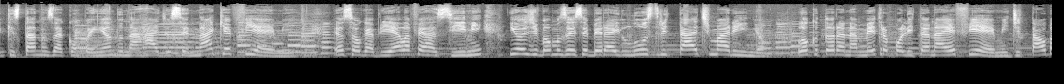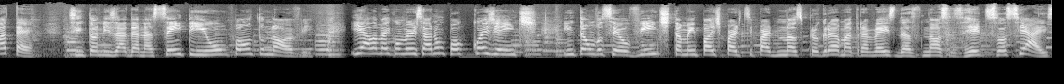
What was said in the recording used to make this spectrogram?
que está nos acompanhando na Rádio Senac FM. Eu sou Gabriela Ferracini e hoje vamos receber a ilustre Tati Marinho, locutora na Metropolitana FM de Taubaté, sintonizada na 101.9. E ela vai conversar um pouco com a gente. Então você ouvinte também pode participar do nosso programa através das nossas redes sociais.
